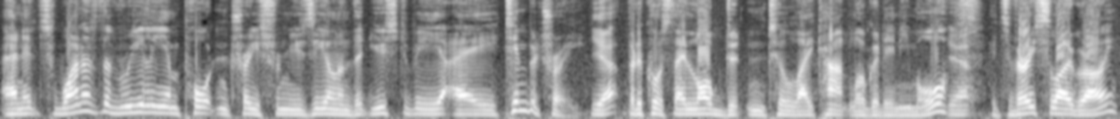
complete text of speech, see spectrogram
And it's one of the really important trees from New Zealand that used to be a timber tree. Yeah. But of course they logged it until they can't log it anymore. Yeah. It's very slow growing.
